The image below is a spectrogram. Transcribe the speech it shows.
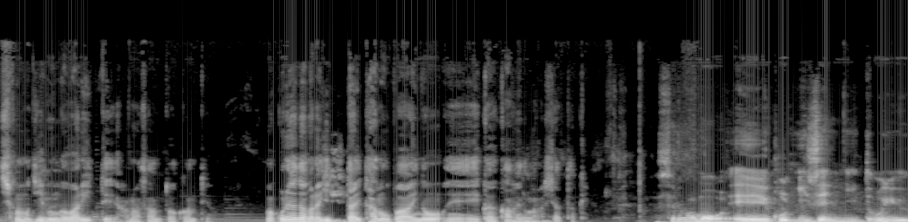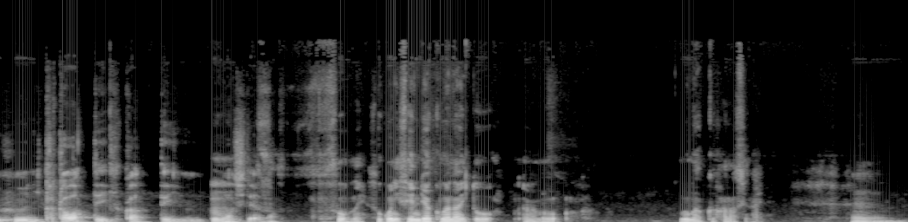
しかも自分が悪いって話さんとあかんっていう。まあ、これはだから一対他の場合の、えー英会話カフェの話だったっけ？それはもう英語以前にどういうふうに関わっていくかっていう話だよな。そうね。そこに戦略がないと、あの、うまく話せない。うん。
